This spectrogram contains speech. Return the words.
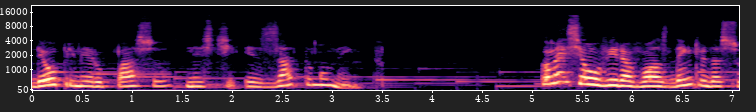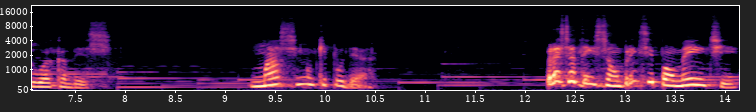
deu o primeiro passo neste exato momento. Comece a ouvir a voz dentro da sua cabeça, o máximo que puder. Preste atenção principalmente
